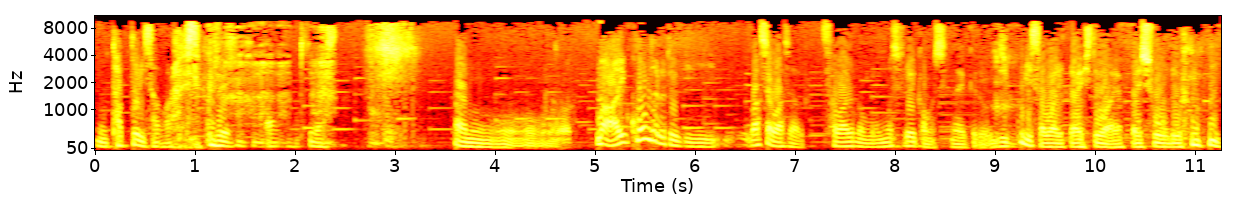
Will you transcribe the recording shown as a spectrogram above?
もうたっぷり触らせてくれ、あの来ました。あのーまあ、ああいう混んでる時にわさわさ触るのも面白いかもしれないけど、じっくり触りたい人はやっぱりショールームに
